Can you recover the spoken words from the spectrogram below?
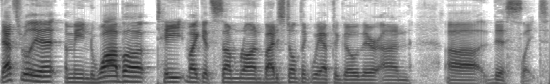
that's really it. I mean, Nwaba, Tate might get some run, but I just don't think we have to go there on uh, this slate.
